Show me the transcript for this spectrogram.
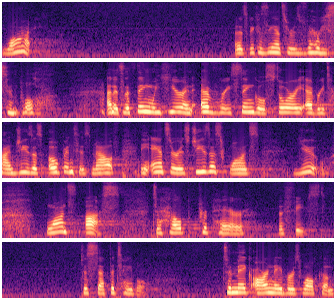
Why? And it's because the answer is very simple. And it's the thing we hear in every single story every time Jesus opens his mouth. The answer is Jesus wants you, wants us to help prepare the feast, to set the table, to make our neighbors welcome,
